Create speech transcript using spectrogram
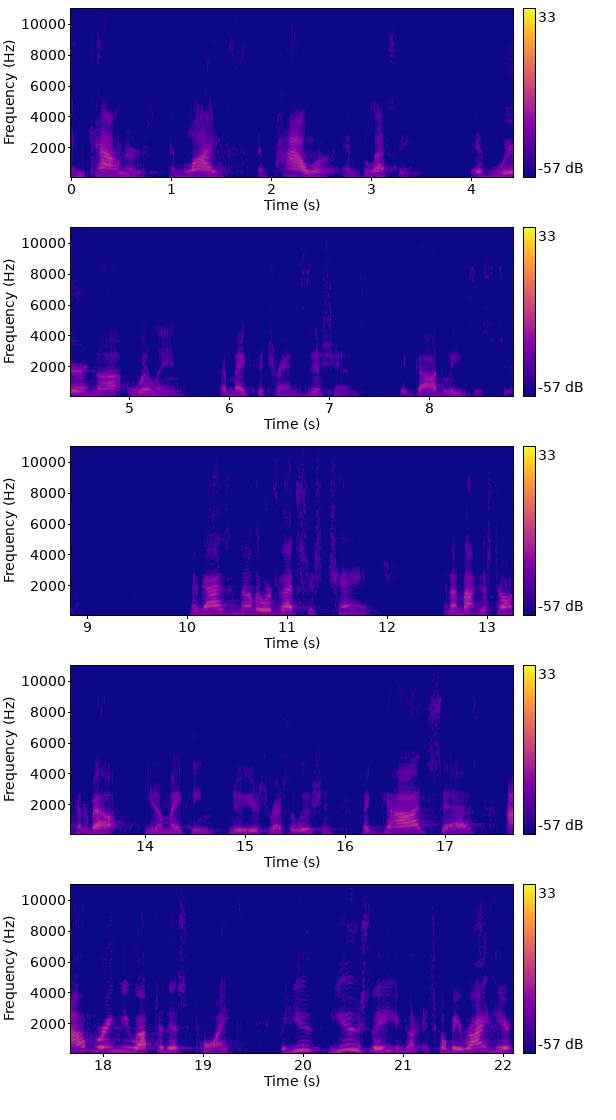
encounters and life and power and blessings if we're not willing to make the transitions that God leads us to. Now, guys, another word for that's just change. And I'm not just talking about, you know, making New Year's resolutions, but God says, I'll bring you up to this point, but you usually you're gonna, it's going to be right here.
